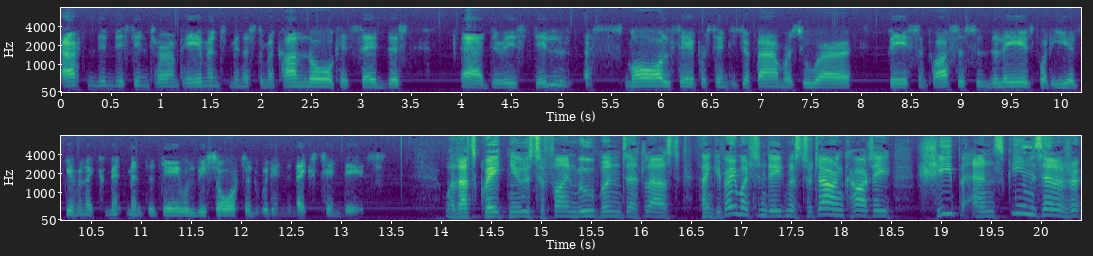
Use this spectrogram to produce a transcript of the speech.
aren't in this interim payment. Minister McConalogue has said that uh, there is still a small, say, percentage of farmers who are facing processing delays, but he has given a commitment that they will be sorted within the next 10 days. Well, that's great news to find movement at last. Thank you very much indeed, Mr. Darren Carty, Sheep and Schemes Editor,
